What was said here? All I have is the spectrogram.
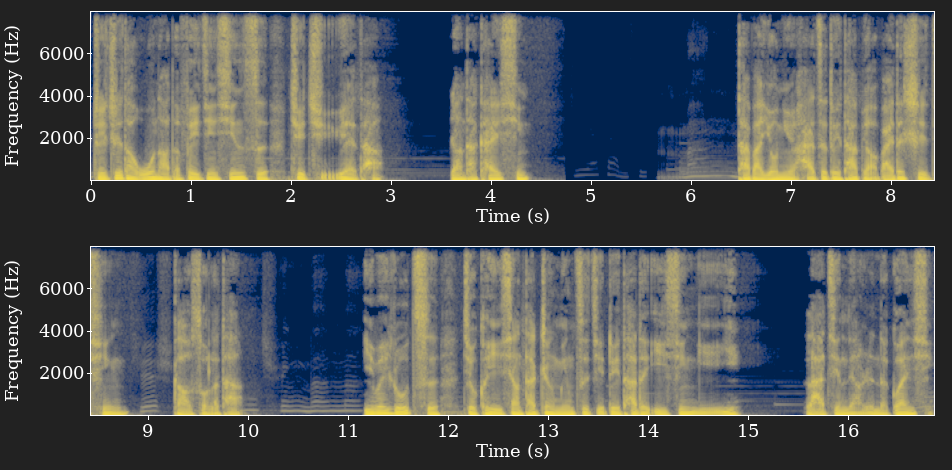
只知道无脑的费尽心思去取悦她，让她开心。他把有女孩子对他表白的事情告诉了他，以为如此就可以向他证明自己对他的一心一意，拉近两人的关系。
